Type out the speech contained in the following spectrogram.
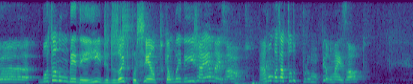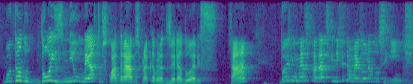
Ah, botando um BDI de 18%, que é um BDI já é mais alto, tá? Vamos botar tudo pelo mais alto. Botando 2 mil metros quadrados para a Câmara dos Vereadores, tá? 2 mil metros quadrados significa mais ou menos o seguinte:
